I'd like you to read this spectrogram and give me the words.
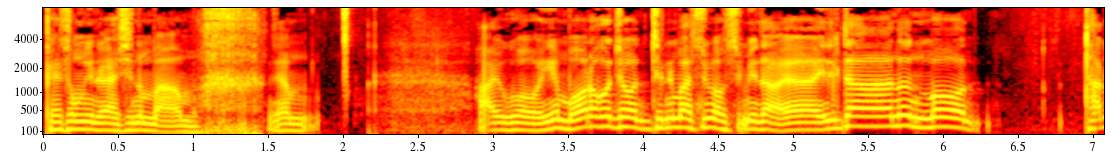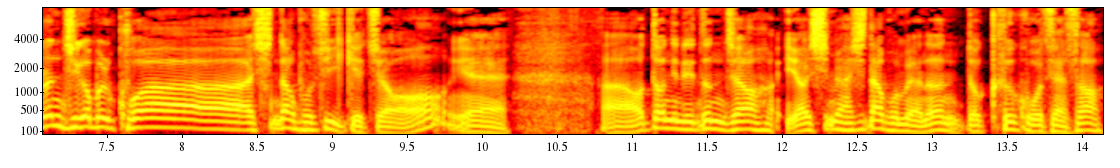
배송 일을 하시는 마음. 하, 참 아이고, 이게 뭐라고 저 드릴 말씀이 없습니다. 예, 일단은 뭐, 다른 직업을 구하신다고 볼 수 있겠죠. 예. 아, 어떤 일이든 저 열심히 하시다 보면은 또 그 곳에서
